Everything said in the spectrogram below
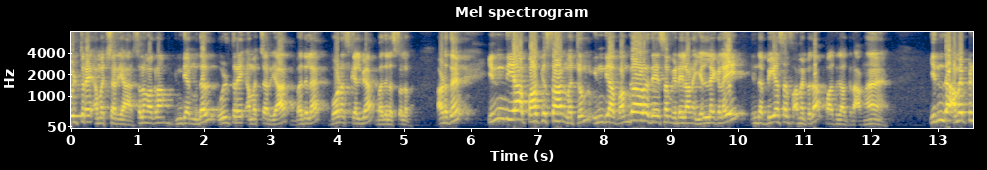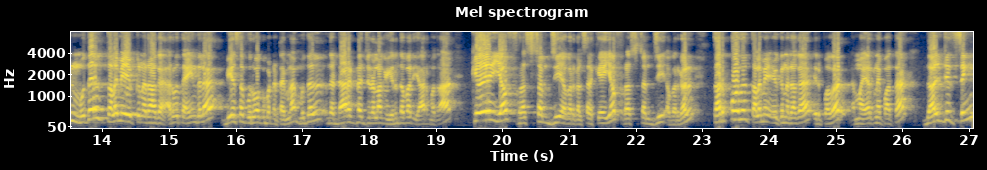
உள்துறை அமைச்சர் யார்? சொல்ல பார்க்கலாம். இந்தியாவின் முதல் உள்துறை அமைச்சர் யார்? பதில போனஸ் கேள்வியா? பதில சொல்ல அடுத்து இந்தியா பாகிஸ்தான் மற்றும் இந்தியா வங்காளதேசம் இடையிலான எல்லைகளை இந்த பிஎஸ்எஃப் அமைப்பு தான் பாதுகாக்கிறாங்க. இந்த அமைப்பின் முதல் தலைமை இயக்குனராக அறுபத்தி ஐந்துல பிஎஸ்எஃப் உருவாக்கப்பட்ட டைம்ல முதல் இந்த டைரக்டர் ஜெனரலாக இருந்தவர் யார் பார்த்தா கே எஃப் ரஸ்டம்ஜி அவர்கள். சார் கே எஃப் ரஸ்டம்ஜி அவர்கள். தற்போது தலைமை இயக்குனராக இருப்பவர் நம்ம ஏற்கனவே பார்த்த தல்ஜித் சிங்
